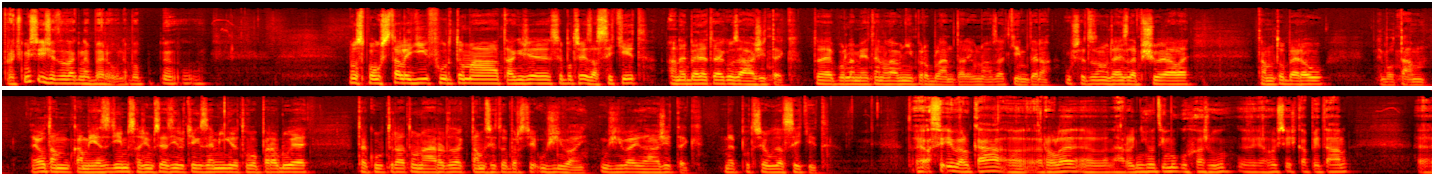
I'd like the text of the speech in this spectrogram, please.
proč myslíš, že to tak neberou? Nebo... No spousta lidí furt to má tak, že se potřebuje zasytit a nebere to jako zážitek. To je podle mě ten hlavní problém tady u nás zatím teda. Už se to samozřejmě zlepšuje, ale tam to berou, nebo tam, Jo, tam, kam jezdím, snažím se jezdit do těch zemí, kde to opravdu je ta kultura toho národa, tak tam si to prostě užívají. Užívají zážitek. Nepotřebuji zasytit. To je asi i velká uh, role uh, národního týmu kuchařů, uh, jehož jsi kapitán. Uh,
